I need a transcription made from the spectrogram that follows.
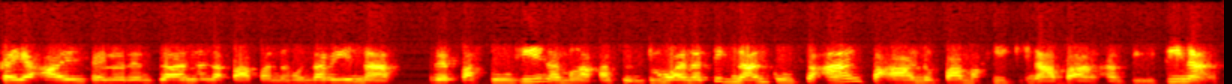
Kaya ayon kay Lorenzana, napapanahon na rin na repasuhin ang mga kasunduan at tignan kung saan paano pa makikinabang ang Pilipinas.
